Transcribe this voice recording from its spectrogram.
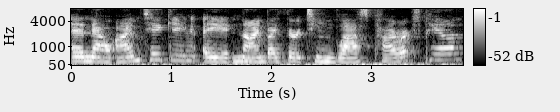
And now I'm taking a 9 by 13 glass Pyrex pan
